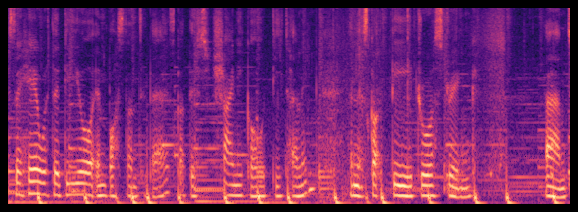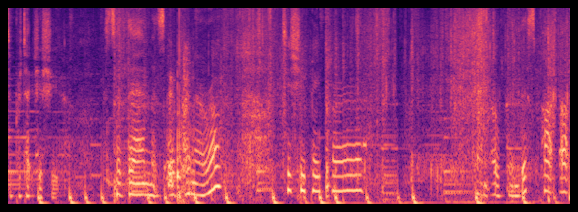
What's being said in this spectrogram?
So here with the Dior embossed onto there, it's got this shiny gold detailing and it's got the drawstring um, to protect your shoe. So then let's open her up, tissue paper and open this part up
